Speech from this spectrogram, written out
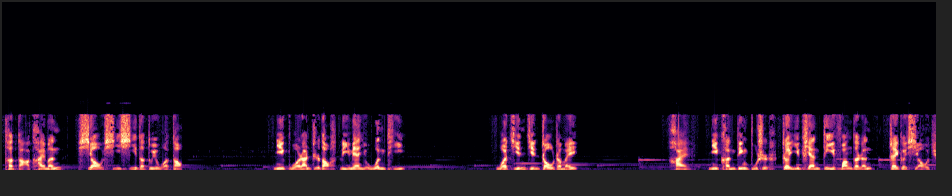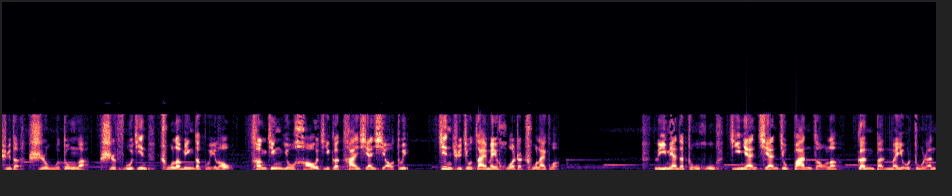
他打开门，笑嘻嘻的对我道：“你果然知道里面有问题。”我紧紧皱着眉：“嗨，你肯定不是这一片地方的人。这个小区的十五栋啊，是附近出了名的鬼楼，曾经有好几个探险小队进去就再没活着出来过。里面的住户几年前就搬走了，根本没有住人。”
